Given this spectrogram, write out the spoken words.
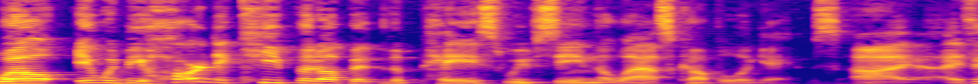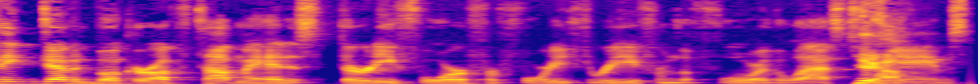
Well, it would be hard to keep it up at the pace we've seen the last couple of games. Uh, I think Devin Booker, off the top of my head, is 34 for 43 from the floor the last two yeah. games.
